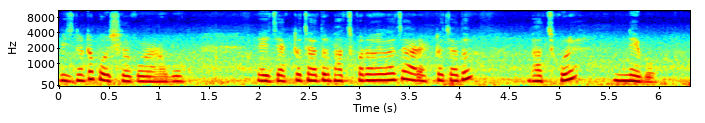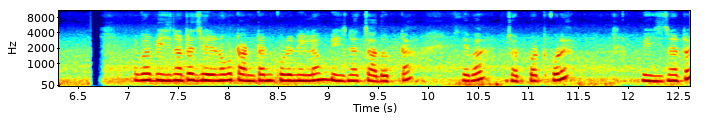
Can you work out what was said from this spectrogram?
বিছনাটা পরিষ্কার করে নেব। এই যে একটা চাদর ভাঁজ করা হয়ে গেছে আর একটা চাদর ভাঁজ করে নেব। এবার বিছনাটা ঝেড়ে নেব, টান টান করে নিলাম বিছনার চাদরটা। এবার ঝটপট করে বিছনাটা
